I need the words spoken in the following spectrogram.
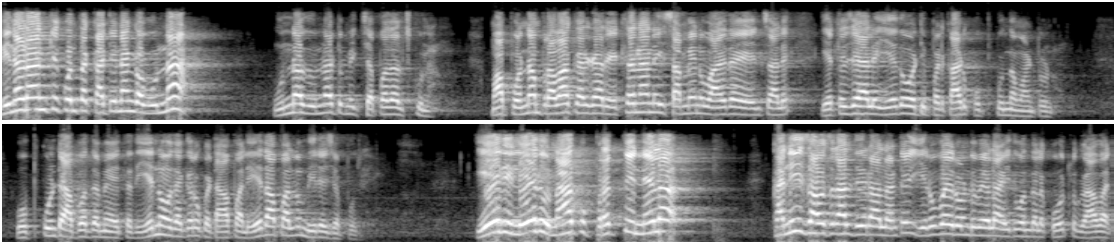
వినడానికి కొంత కఠినంగా ఉన్నా ఉన్నది ఉన్నట్టు మీకు చెప్పదలుచుకున్నా. మా పొన్నం ప్రభాకర్ గారు ఎట్లనైనా ఈ సమ్మెను వాయిదా వేయించాలి ఎట్లా చేయాలి ఏదో ఒకటి ఇప్పటి కాడికి ఒప్పుకుందాం అంటుండు. ఒప్పుకుంటే అబద్ధమే అవుతుంది. ఎన్నో దగ్గర ఒకటి ఆపాలి. ఏది ఆపాలనో మీరే చెప్పుర్రి. ఏది లేదు. నాకు ప్రతి నెల కనీస అవసరాలు తీరాలంటే ఇరవై రెండు వేల ఐదు వందల కోట్లు కావాలి.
